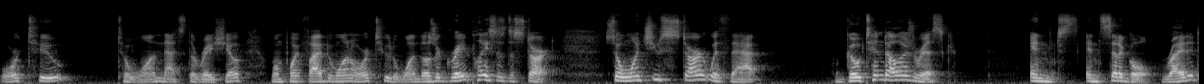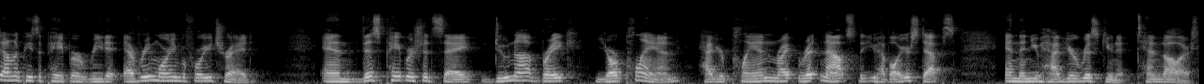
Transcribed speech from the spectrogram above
or 2 to 1. That's the ratio. 1.5 to 1 or 2 to 1. Those are great places to start. So once you start with that, go $10 risk and, and set a goal. Write it down on a piece of paper, read it every morning before you trade. And this paper should say, do not break your plan. Have your plan write, written out so that you have all your steps. And then you have your risk unit, $10.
